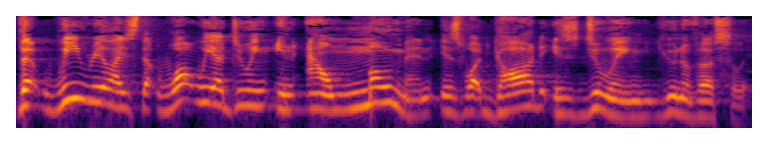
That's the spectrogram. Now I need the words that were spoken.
that we realize that what we are doing in our moment is what God is doing universally.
